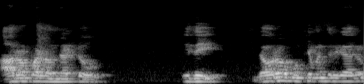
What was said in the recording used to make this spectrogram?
ఆరోపణలు ఉన్నట్టు ఇది గౌరవ ముఖ్యమంత్రి గారు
